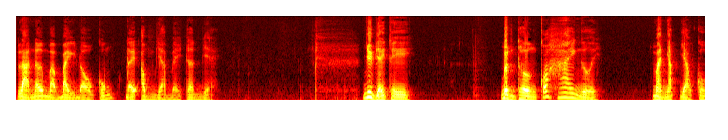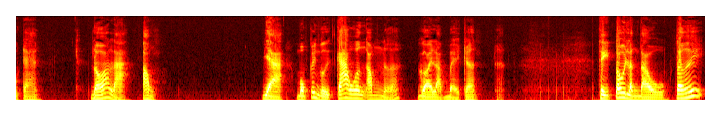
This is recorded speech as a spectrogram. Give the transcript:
là nơi mà bày đồ cúng để ông và bề trên về. Như vậy thì bình thường có hai người mà nhập vào cô Trang. Đó là ông và một cái người cao hơn ông nữa, gọi là bề trên. Thì tôi lần đầu tới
